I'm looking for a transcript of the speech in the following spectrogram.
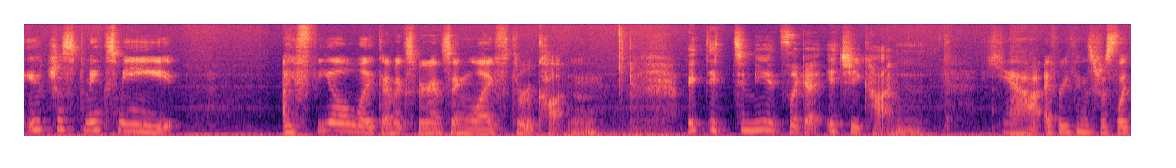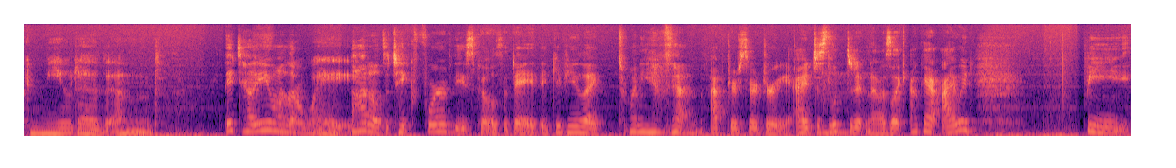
it just makes me. I feel like I'm experiencing life through cotton. It, it to me it's like a itchy cotton. Yeah, everything's just like muted and They tell you on the away. bottle to take four of these pills a day. They give you like 20 of them after surgery. I just looked at it and I was like, okay, I would be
